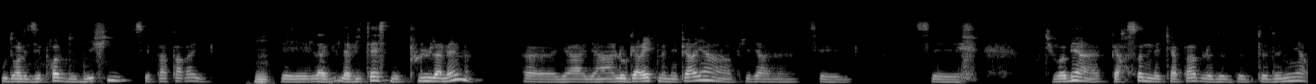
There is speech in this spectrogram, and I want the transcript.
ou dans les épreuves de défi. C'est pas pareil. Mm. Et la, vitesse n'est plus la même. Euh, il y, a, un logarithme népérien. c'est, c'est, tu vois bien, personne n'est capable de, de, de tenir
